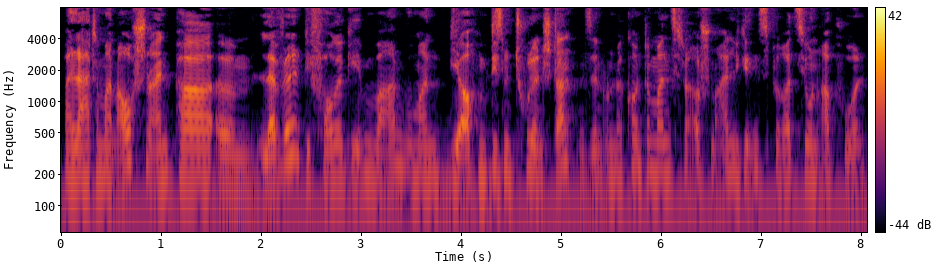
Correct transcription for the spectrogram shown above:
Weil da hatte man auch schon ein paar ähm, Level, die vorgegeben waren, wo man, die auch mit diesem Tool entstanden sind und da konnte man sich dann auch schon einige Inspirationen abholen.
